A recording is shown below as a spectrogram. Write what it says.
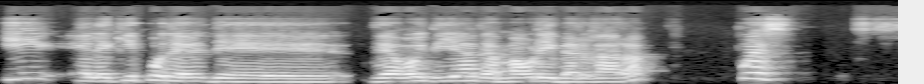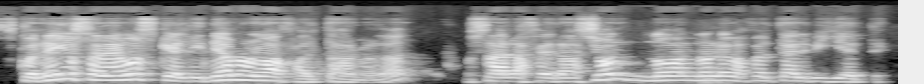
y el equipo de, de, de, hoy día de Mauri Vergara, pues con ellos sabemos que el dinero no va a faltar, ¿verdad? O sea, a la federación no, no le va a faltar el billete.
